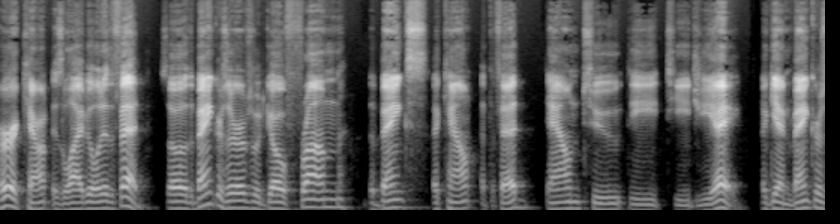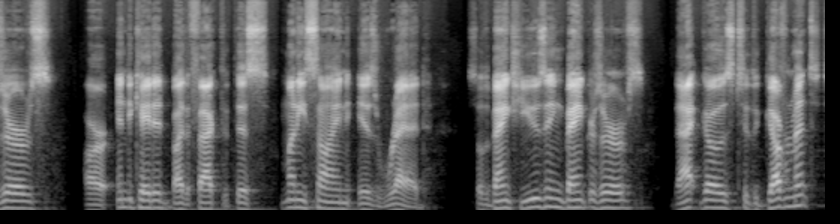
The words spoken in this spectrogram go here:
her account is a liability of the Fed. So the bank reserves would go from the bank's account at the Fed down to the TGA. Again, bank reserves are indicated by the fact that this money sign is red. So the bank's using bank reserves, that goes to the government,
